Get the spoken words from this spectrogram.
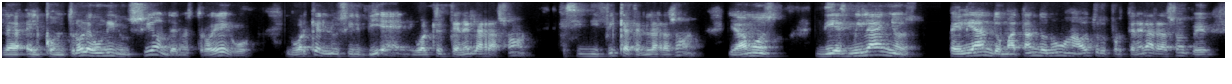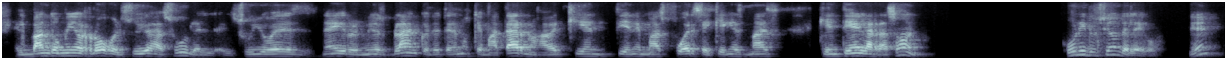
el control es una ilusión de nuestro ego, igual que el lucir bien, igual que el tener la razón. ¿Qué significa tener la razón? Llevamos 10.000 años peleando, matándonos a otros por tener la razón. Pero el bando mío es rojo, el suyo es azul, el, suyo es negro, el mío es blanco. Entonces tenemos que matarnos a ver quién tiene más fuerza y quién es más, quién tiene la razón. Una ilusión del ego. ¿bien?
